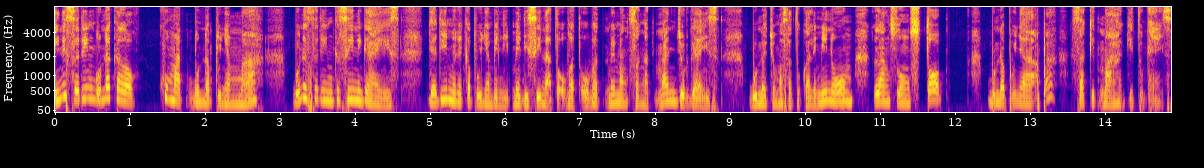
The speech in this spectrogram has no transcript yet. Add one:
Ini sering Bunda kalau kumat bunda punya mah, bunda sering ke sini guys. Jadi mereka punya medisin atau obat-obat memang sangat manjur guys. Bunda cuma satu kali minum, langsung stop. Bunda punya apa sakit mah gitu guys.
